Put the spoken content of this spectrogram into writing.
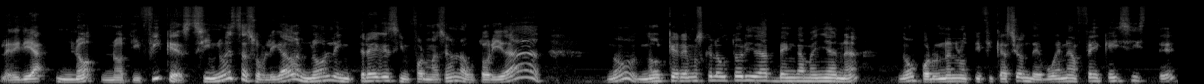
le diría, no notifiques. Si no estás obligado, no le entregues información a la autoridad. No, no queremos que la autoridad venga mañana, ¿no? Por una notificación de buena fe que hiciste,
